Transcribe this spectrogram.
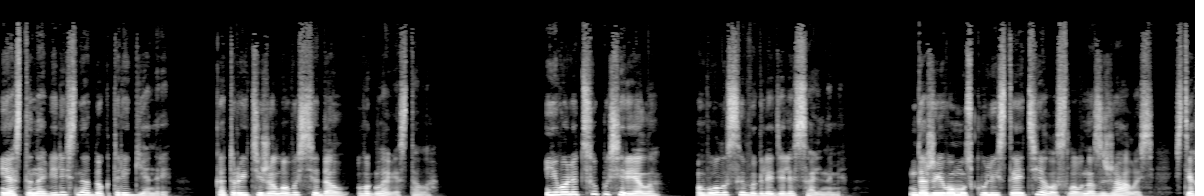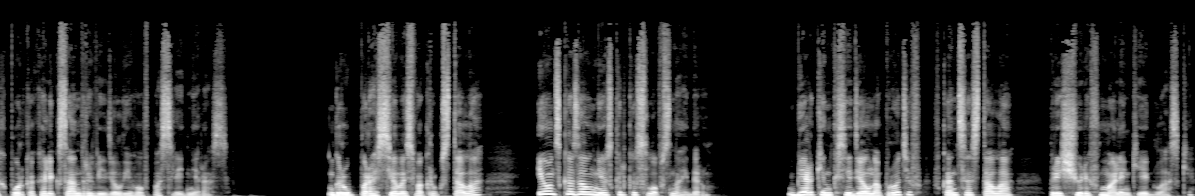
и остановились на докторе Генри, который тяжело восседал во главе стола. Его лицо посерело, волосы выглядели сальными. Даже его мускулистое тело словно сжалось с тех пор, как Александр видел его в последний раз. Группа расселась вокруг стола, и он сказал несколько слов Снайдеру. Беркинг сидел напротив, в конце стола, прищурив маленькие глазки.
